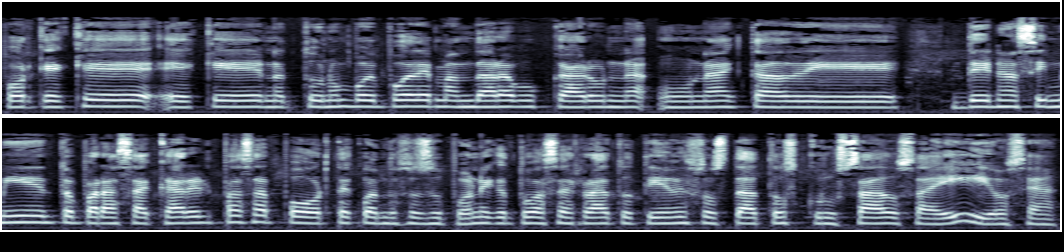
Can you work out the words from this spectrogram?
Porque es que, es que tú no puedes mandar a buscar una, un acta de, de nacimiento para sacar el pasaporte cuando se supone que tú hace rato tienes esos datos cruzados ahí, o sea,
